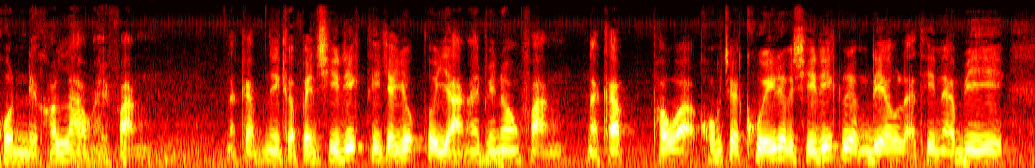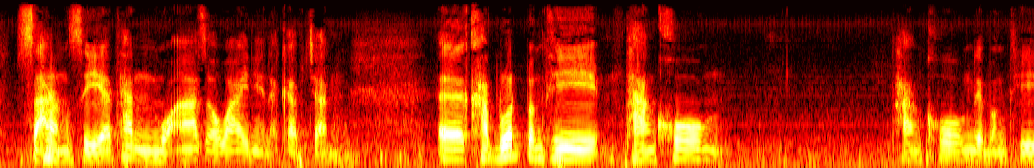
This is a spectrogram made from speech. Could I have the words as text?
คนเนี่ยเขาเล่าให้ฟัง นะครับนี่ก็เป็นชีริกที่จะยกตัวอย่างให้พี่น้องฟังนะครับเพราะว่าคงจะคุยเรื่องชีริกเรื่องเดียวแหละที่นบีสั่ครังบเสียท่านมูอาซเอาไว้เนี่ยนะครับอาจันเอ่อขับรถบางทีทางโค้ง ทางโค้งเนี่ยบางที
